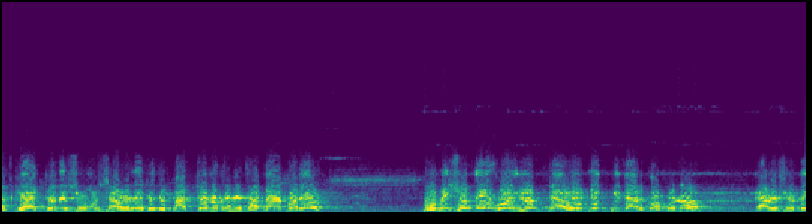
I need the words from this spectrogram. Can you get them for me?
আজকে একজনের সমস্যা হলে যদি পাঁচজন ওখানে ঝাঁপায় পড়ে, ভবিষ্যতে ওই লোকটা, ওই ব্যক্তিটা আর কখনো কারোর সাথে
